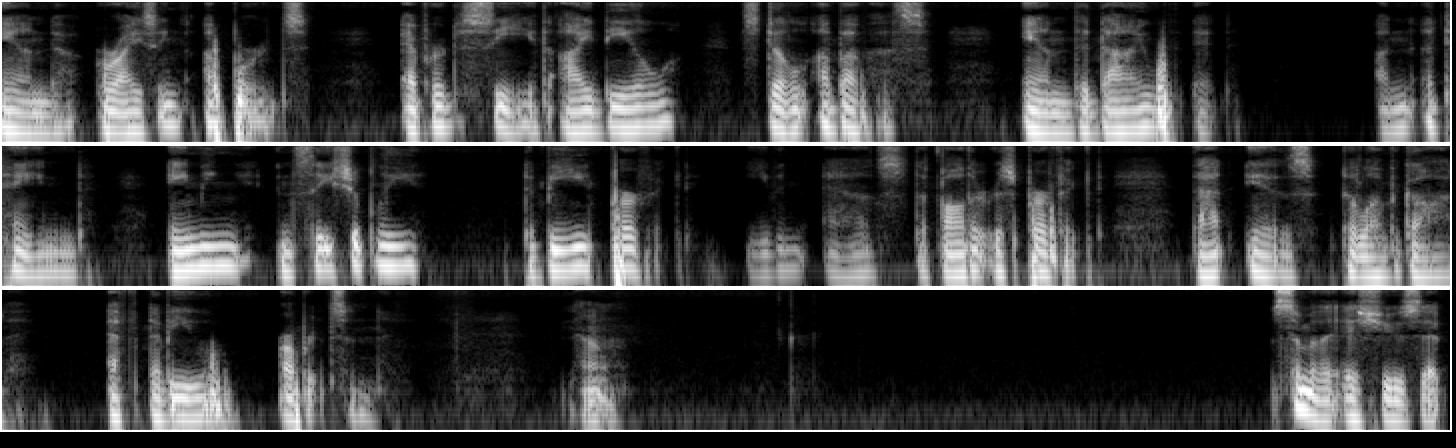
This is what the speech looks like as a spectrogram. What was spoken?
and rising upwards, ever to see the ideal still above us, and to die with it, unattained, aiming insatiably to be perfect, even as the Father is perfect. That is to love God. F.W. Robertson. Now, some of the issues that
